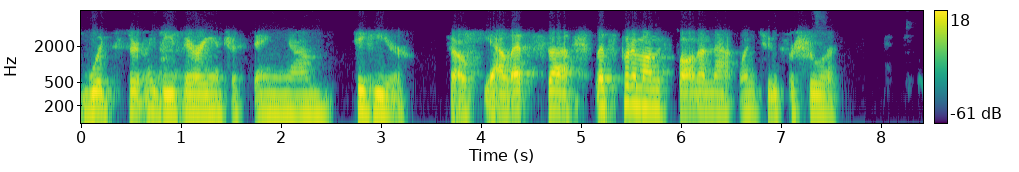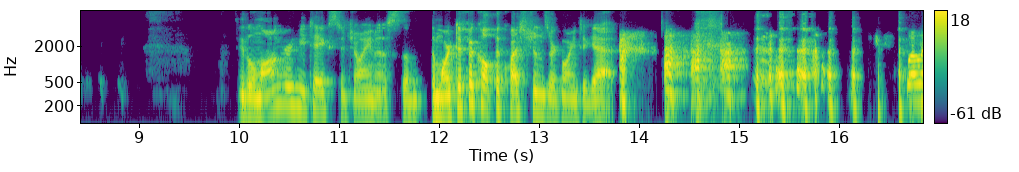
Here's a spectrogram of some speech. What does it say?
would certainly be very interesting um, to hear. So yeah, let's uh, let's put him on the spot on that one too for sure. See, the longer he takes to join us, the, the more difficult the questions are going to get. well,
